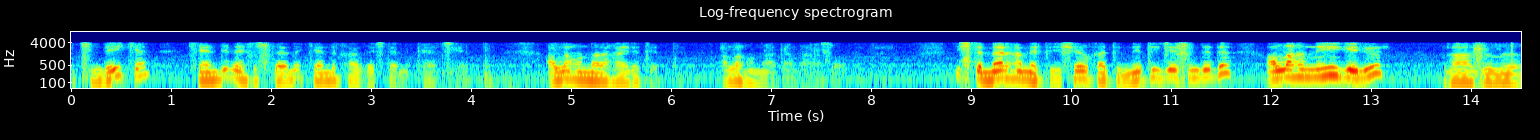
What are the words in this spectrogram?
içindeyken kendi nefislerini, kendi kardeşlerini tercih etti. Allah onlara hayret etti. Allah onlardan razı oldu. İşte merhametin, şefkatin neticesinde de Allah'ın neyi geliyor? Razılığı,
